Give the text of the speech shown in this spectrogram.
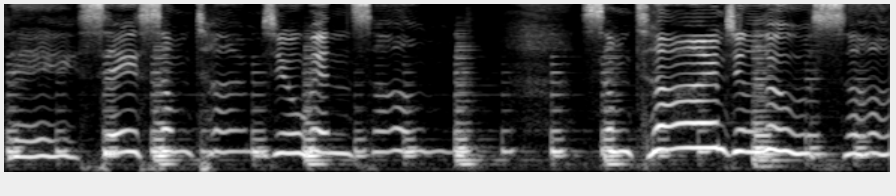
They say sometimes you win some, sometimes you lose some.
